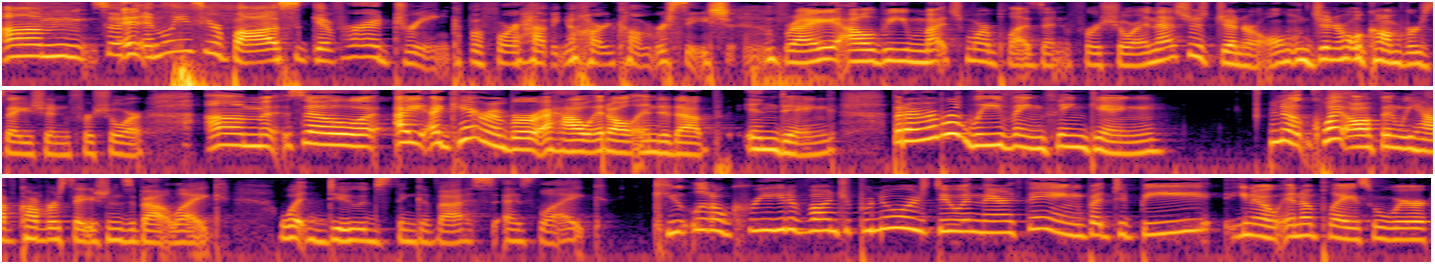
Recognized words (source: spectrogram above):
Um, so if it- Emily's your boss, give her a drink before having a hard conversation. right? I'll be much more pleasant for sure. And that's just general, general conversation for sure. Um, so I, I can't remember how it all ended up ending, but I remember leaving thinking, you know, quite often we have conversations about like what dudes think of us as like cute little creative entrepreneurs doing their thing. But to be, you know, in a place where we're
